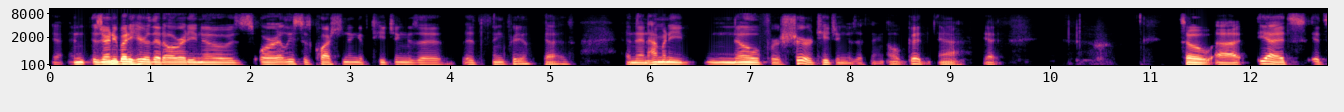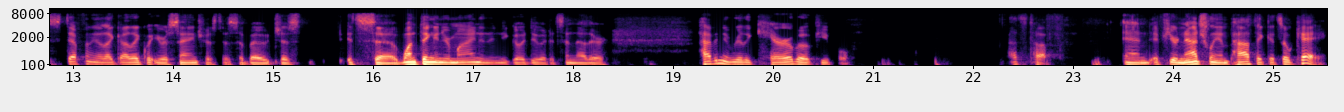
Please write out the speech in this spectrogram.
Yeah, and is there anybody here that already knows, or at least is questioning if teaching is a, a thing for you? Guys, and then how many know for sure teaching is a thing? Oh, good. Yeah, yeah. So uh, yeah, it's it's definitely like I like what you were saying, Tristesse, about just it's uh, one thing in your mind and then you go do it. It's another. Having to really care about people. That's tough. And if you're naturally empathic, it's okay.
